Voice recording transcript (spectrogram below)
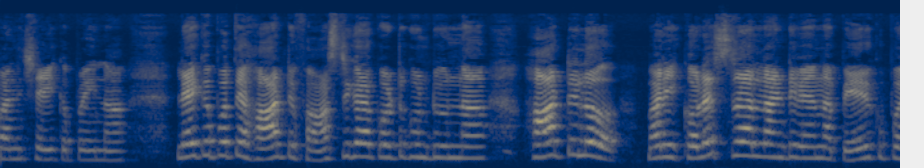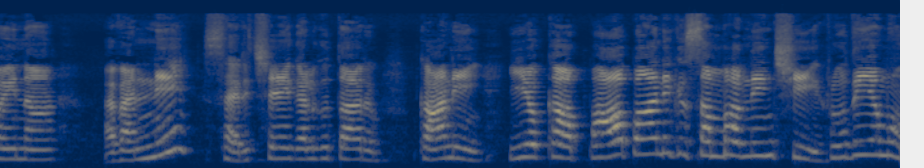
పని చేయకపోయినా లేకపోతే హార్ట్ ఫాస్ట్గా కొట్టుకుంటున్నా హార్ట్లో మరి కొలెస్ట్రాల్ లాంటివి ఏమన్నా పేరుకుపోయినా అవన్నీ సరిచేయగలుగుతారు. కానీ ఈ యొక్క పాపానికి సంబంధించి హృదయము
